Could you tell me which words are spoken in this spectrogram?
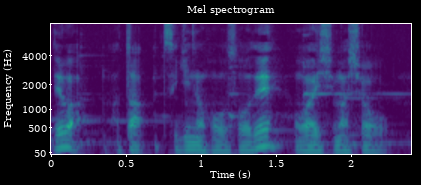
ではまた次の放送でお会いしましょう。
